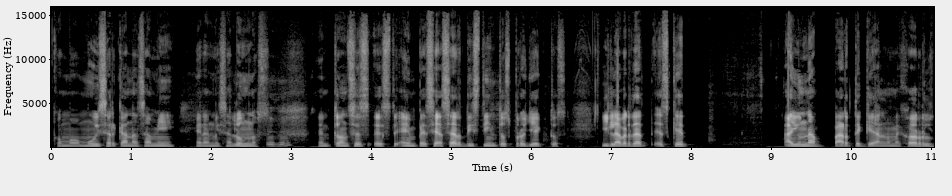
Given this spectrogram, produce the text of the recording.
como muy cercanas a mí eran mis alumnos. Uh -huh. Entonces, este, empecé a hacer distintos proyectos. Y la verdad es que hay una parte que a lo mejor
